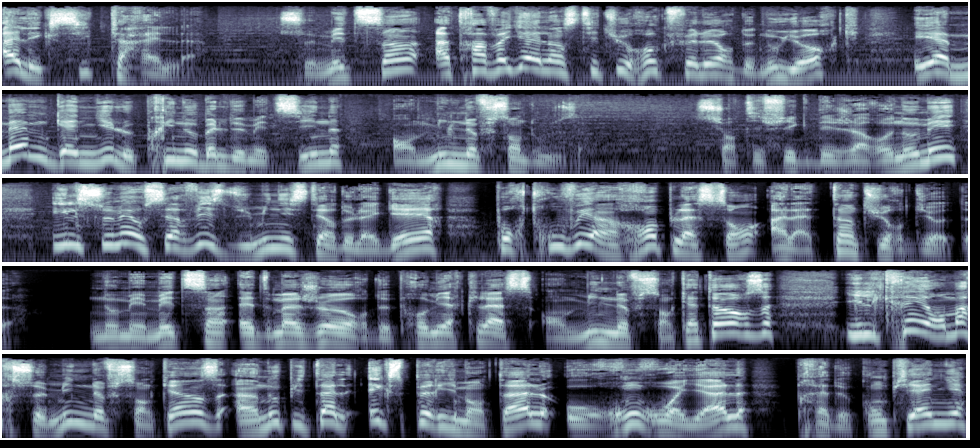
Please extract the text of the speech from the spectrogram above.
Alexis Carrel. Ce médecin a travaillé à l'Institut Rockefeller de New York et a même gagné le prix Nobel de médecine en 1912. Scientifique déjà renommé, il se met au service du ministère de la Guerre pour trouver un remplaçant à la teinture d'iode. Nommé médecin aide-major de première classe en 1914, il crée en mars 1915 un hôpital expérimental au Rond-Royal, près de Compiègne,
